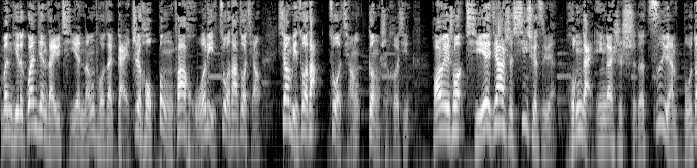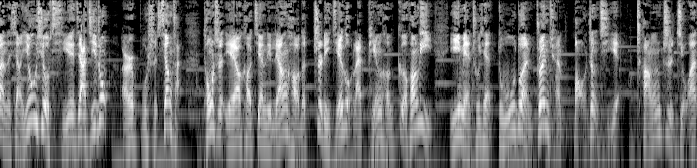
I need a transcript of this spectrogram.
问题的关键在于企业能否在改制后迸发活力、做大做强。相比做大做强更是核心。华为说，企业家是稀缺资源，混改应该是使得资源不断的向优秀企业家集中，而不是相反。同时，也要靠建立良好的治理结构来平衡各方利益，以免出现独断专权，保证企业长治久安。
